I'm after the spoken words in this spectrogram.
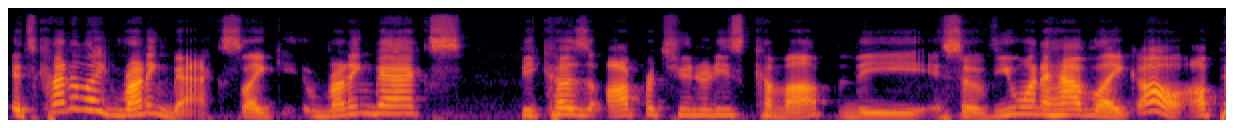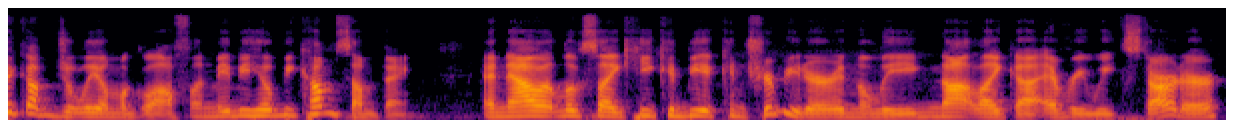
It's kind of like running backs. Like running backs because opportunities come up. The so if you want to have like, oh, I'll pick up Jaleel McLaughlin. Maybe he'll become something. and now it looks like he could be a contributor in the league, not like a every week starter,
